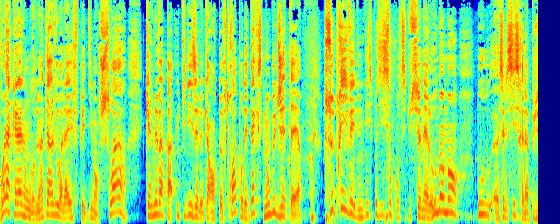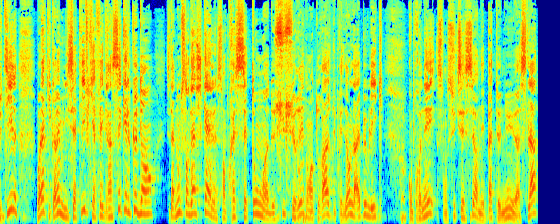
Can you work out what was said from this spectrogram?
voilà qu'elle annonce dans une interview à l'AFP dimanche soir qu'elle ne va pas utiliser le 49-3 pour des textes non budgétaires. Se priver d'une disposition constitutionnelle au moment où euh, celle-ci serait la plus utile, voilà qui est quand même une initiative qui a fait grincer quelques dents. Cette annonce n'engage qu'elle, s'empresse-t-on de susurrer dans l'entourage du président de la République. Comprenez, son successeur n'est pas tenu à cela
